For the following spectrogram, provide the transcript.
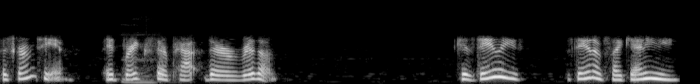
the scrum team. It breaks mm. their pat, their rhythm. Because daily stand-ups, like any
